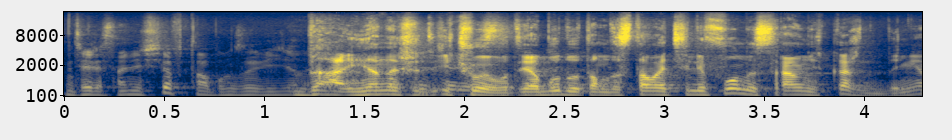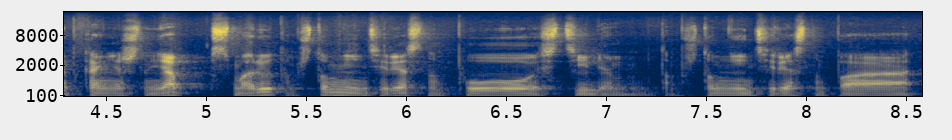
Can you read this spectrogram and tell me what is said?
Интересно, они все в тапок заведены? Да, я, значит, и что, вот я буду там доставать телефон и сравнивать каждый? Да нет, конечно, я посмотрю, там, что мне интересно по стилям, там, что мне интересно по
